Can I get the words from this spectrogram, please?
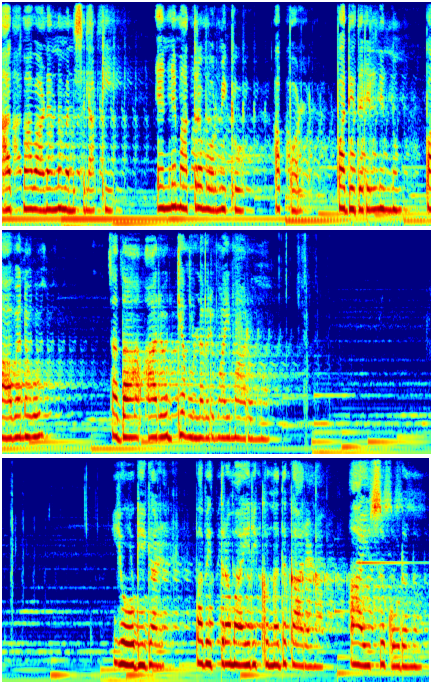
ആത്മാവാണെന്ന് മനസ്സിലാക്കി എന്നെ മാത്രം ഓർമ്മിക്കൂ. അപ്പോൾ പതിതരിൽ നിന്നും പാവനവും സദാ ആരോഗ്യമുള്ളവരുമായി മാറുന്നു. യോഗികൾ പവിത്രമായിരിക്കുന്നത് കാരണം ആയുസ് കൂടുന്നു.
